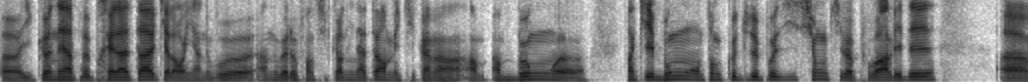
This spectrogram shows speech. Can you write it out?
à peu près l'attaque. Alors, il y a un, nouveau, un nouvel offensive coordinateur, mais qui est quand même un, bon, qui est bon en tant que coach de position, qui va pouvoir l'aider. Euh,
